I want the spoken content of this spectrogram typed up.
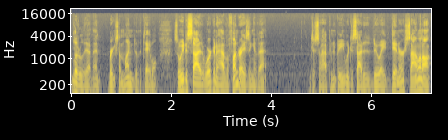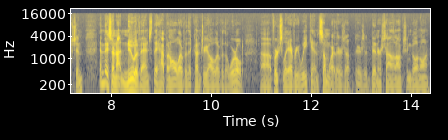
literally that meant bring some money to the table. So we decided we're going to have a fundraising event. Just so happened to be we decided to do a dinner silent auction, and these are not new events. They happen all over the country, all over the world. Uh, virtually every weekend, somewhere there's a there's a dinner silent auction going on.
